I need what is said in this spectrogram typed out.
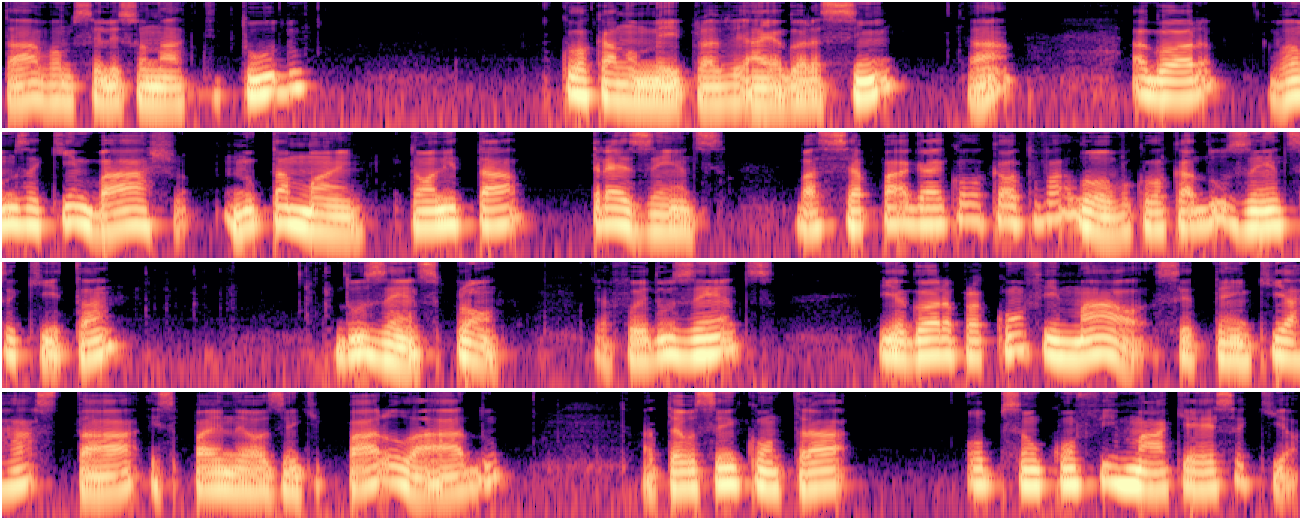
tá? Vamos selecionar aqui tudo. Vou colocar no meio para ver. Aí agora sim, tá? Agora, vamos aqui embaixo no tamanho. Então ali tá 300. Basta você apagar e colocar outro valor. Vou colocar 200 aqui, tá? 200, pronto. Já foi 200. E agora, para confirmar, ó, você tem que arrastar esse painelzinho aqui para o lado, até você encontrar a opção confirmar, que é essa aqui, ó.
